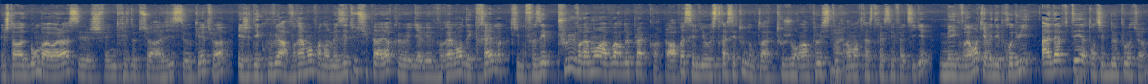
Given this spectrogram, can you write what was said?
Et j'étais en mode, bon, bah voilà, c'est- je fais une crise de psoriasis, c'est ok, tu vois. Et j'ai découvert vraiment pendant mes études supérieures qu'il y avait vraiment des crèmes qui me faisaient plus vraiment avoir de plaques, quoi. Alors après, c'est lié au stress et tout, donc t'en as toujours un peu si t'es Ouais. vraiment très stressé, fatigué. Mais vraiment qu'il y avait des produits adaptés à ton type de peau, tu vois.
